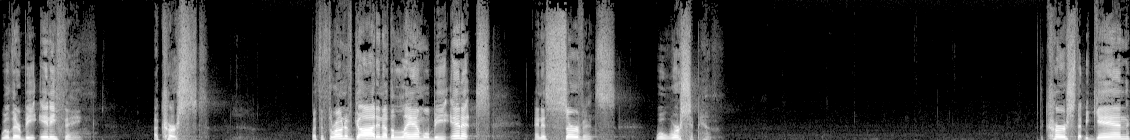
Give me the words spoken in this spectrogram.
will there be anything accursed, but the throne of God and of the Lamb will be in it, and his servants will worship him. The curse that began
